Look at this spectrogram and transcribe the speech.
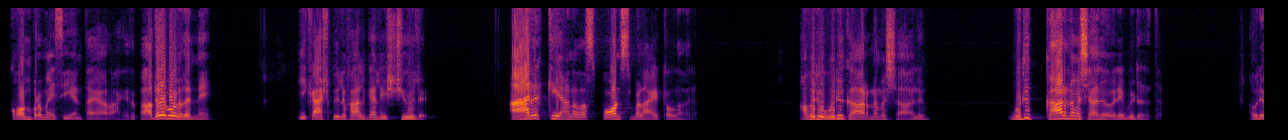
കോംപ്രമൈസ് ചെയ്യാൻ തയ്യാറാകരുത്. അപ്പം അതേപോലെ തന്നെ ഈ കാശ്മീർ ഫാൽഗാൽ ഇഷ്യൂവിൽ ആരൊക്കെയാണ് റെസ്പോൺസിബിൾ ആയിട്ടുള്ളവർ അവർ ഒരു കാരണവശാലും ഒരു കാരണവശാലും അവരെ വിടരുത്. അവരെ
